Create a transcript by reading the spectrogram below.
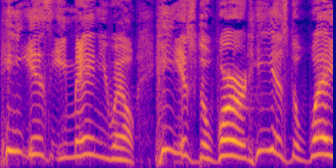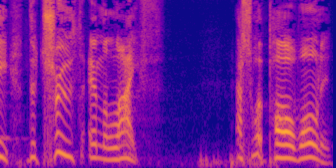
He is Emmanuel. He is the Word. He is the way, the truth, and the life. That's what Paul wanted.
